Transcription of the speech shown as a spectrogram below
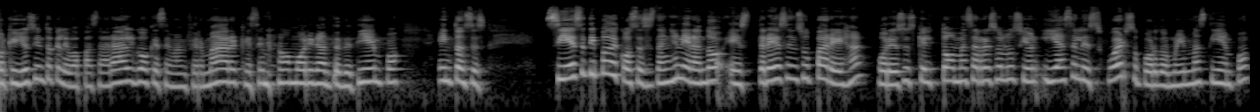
porque yo siento que le va a pasar algo, que se va a enfermar, que se me va a morir antes de tiempo. Entonces, si ese tipo de cosas están generando estrés en su pareja, por eso es que él toma esa resolución y hace el esfuerzo por dormir más tiempo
